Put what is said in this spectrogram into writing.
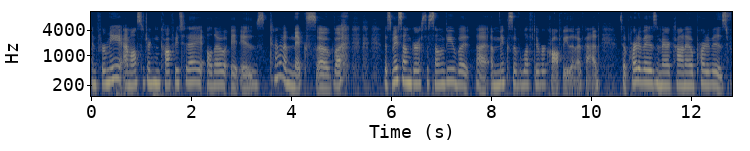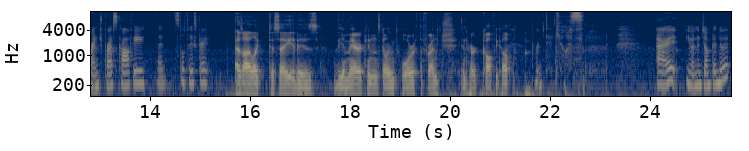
And for me, I'm also drinking coffee today, although it is kind of a mix of. Uh, this may sound gross to some of you, but uh, a mix of leftover coffee that I've had. So part of it is Americano, part of it is French press coffee, but still tastes great. As I like to say, it is the Americans going to war with the French in her coffee cup. Ridiculous. All right, you want to jump into it?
